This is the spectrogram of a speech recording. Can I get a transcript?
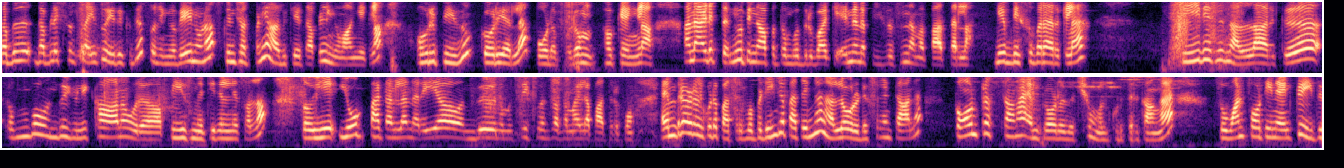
டபுள் டபுள் எக்ஸ்எல் சைஸும் இருக்குது. ஸோ நீங்க வேணும்னா ஸ்கிரீன்ஷாட் பண்ணி அதுக்கு ஏத்தாப்புல நீங்க வாங்கிக்கலாம். ஒரு பீஸும் கொரியர்ல போடப்படும். ஓகேங்களா ஆனா அடுத்து நூத்தி நாற்பத்தொன்பது ரூபாய்க்கு என்னென்ன பீசஸ் நம்ம பார்த்துடலாம். எப்படி சூப்பரா இருக்குல்ல? சீரியஸ்லி நல்லா இருக்கு. ரொம்ப வந்து யூனிக்கான ஒரு uh, பீஸ் மெட்டீரியல்னே சொல்லலாம். ஸோ யோக் பேட்டர்ன்லாம் நிறைய வந்து நம்ம சீக்வன்ஸ் அந்த மாதிரிலாம் பார்த்துருப்போம். எம்ப்ராய்டரி கூட பார்த்துருப்போம். பட் இங்கே பார்த்தீங்கன்னா நல்ல ஒரு டிஃப்ரெண்ட்டான கான்ட்ராஸ்டான எம்ப்ராய்டரி வச்சு உங்களுக்கு கொடுத்துருக்காங்க. ஸோ ஒன் ஃபார்ட்டி நைனுக்கு இது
